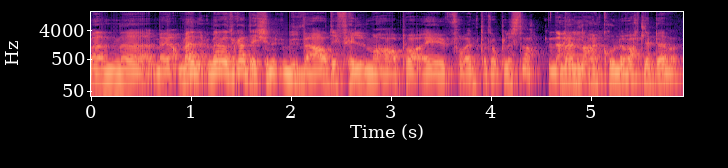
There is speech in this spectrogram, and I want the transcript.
Men, eh, men, ja. men, men vet du hva, det er ikke en uverdig film å ha på ei forventa toppliste. Men han kunne vært litt bedre.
